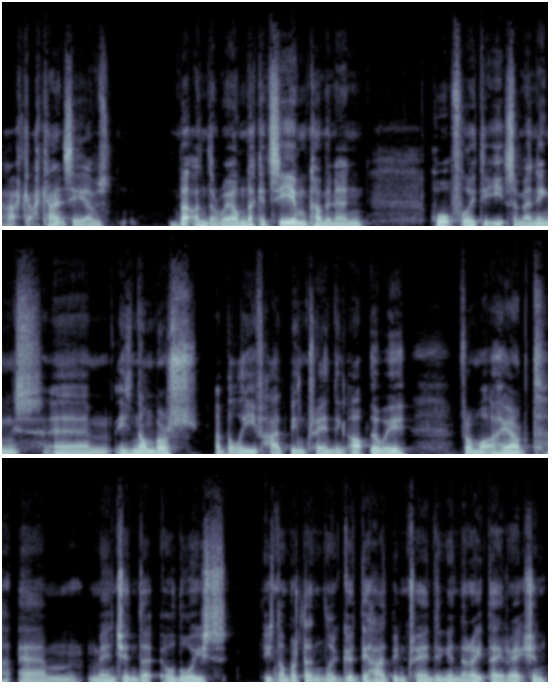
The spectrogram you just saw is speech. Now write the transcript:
I can't say I was a bit underwhelmed. I could see him coming in, hopefully to eat some innings. Um, his numbers, I believe, had been trending up the way. From what I heard, um, mentioned that although he's his numbers didn't look good. They had been trending in the right direction.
